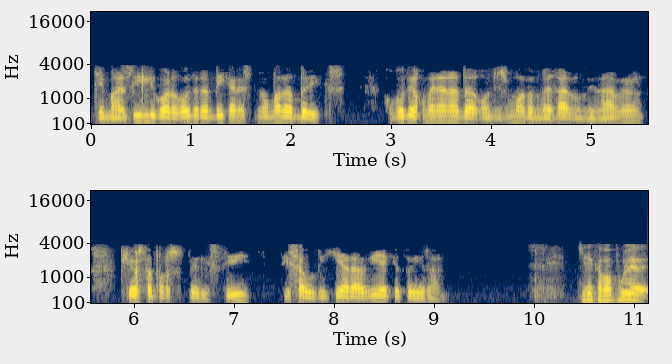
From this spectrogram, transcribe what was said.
και μαζί λίγο αργότερα μπήκαν στην ομάδα BRICS. Οπότε έχουμε έναν ανταγωνισμό των μεγάλων δυνάμεων ποιος θα προσωπεριστεί τη Σαουδική Αραβία και το Ιράν. Κύριε Καπόπουλε,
